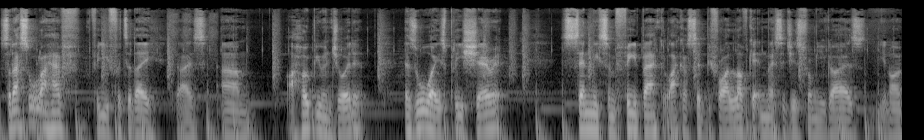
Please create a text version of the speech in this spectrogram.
So that's all I have for you for today, guys. Um, I hope you enjoyed it. As always, please share it. Send me some feedback. Like I said before, I love getting messages from you guys, you know,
